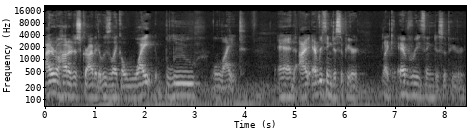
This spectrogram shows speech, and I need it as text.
I don't know how to describe it. It was like a white blue light, and I everything disappeared. Like everything disappeared.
